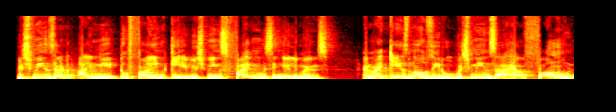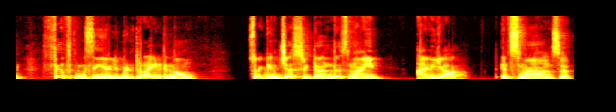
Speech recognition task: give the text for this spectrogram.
which means that i need to find k which means 5 missing elements. And my k is now 0 which means i have found fifth missing element right now. So i can just return this 9 and yeah it's my answer.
